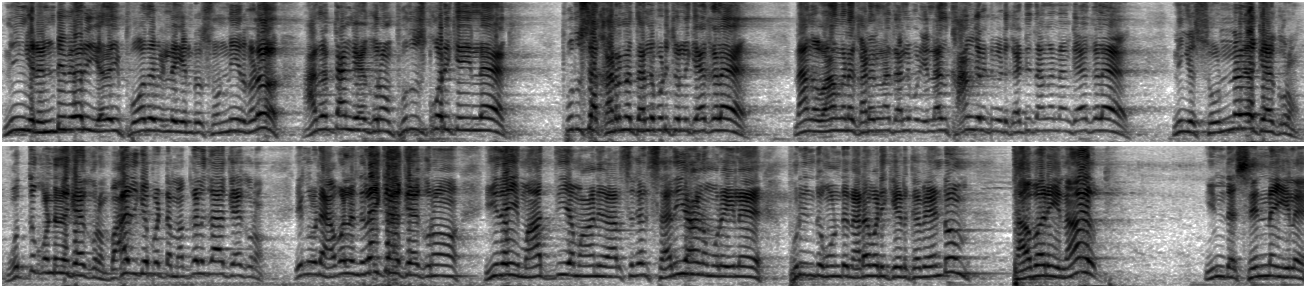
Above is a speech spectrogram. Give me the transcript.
நீங்கள் ரெண்டு பேரும் எதை போதவில்லை என்று சொன்னீர்களோ அதைத்தான் கேட்குறோம். புதுசு கோரிக்கை இல்லை. புதுசாக கடனை தள்ளுபடி சொல்லி கேட்கல. நாங்கள் வாங்கின கடன்லாம் தள்ளுபடி எல்லாரும் காங்கிரீட் வீடு கட்டித்தாங்க நான் கேட்கல. நீங்கள் சொன்னதை கேட்குறோம். ஒத்துக்கொண்டதை கேட்குறோம். பாதிக்கப்பட்ட மக்களுக்காக கேட்குறோம். எங்களுடைய அவல நிலைக்காக கேட்குறோம். இதை மத்திய மாநில அரசுகள் சரியான முறையில் புரிந்து கொண்டு நடவடிக்கை எடுக்க வேண்டும். தவறினால் இந்த சென்னையில்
